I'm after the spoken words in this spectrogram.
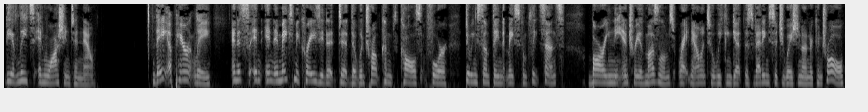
the elites in Washington now. They apparently and it's and, and it makes me crazy to, to, that when Trump comes calls for doing something that makes complete sense, barring the entry of Muslims right now until we can get this vetting situation under control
